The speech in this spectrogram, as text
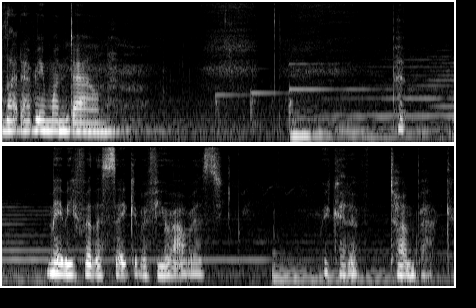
let everyone down. But maybe for the sake of a few hours, we could have turned back.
